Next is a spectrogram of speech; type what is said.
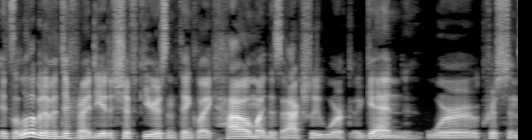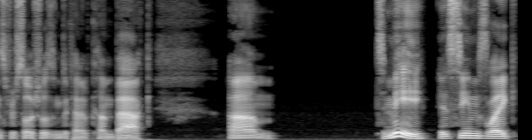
it's a little bit of a different idea to shift gears and think like, how might this actually work again? Were Christians for socialism to kind of come back? Um, to me, it seems like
